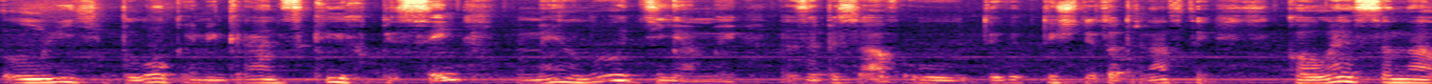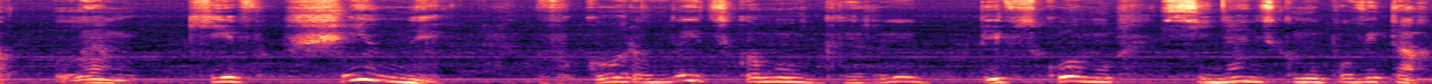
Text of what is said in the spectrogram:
Цілий блок емігрантських пісень мелодіями записав у 1913 колеса на Лемківщини в Горлицькому, Грибівському, Сінянському повітах,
